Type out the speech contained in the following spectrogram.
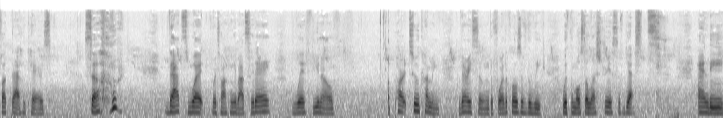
Fuck that, who cares? So that's what we're talking about today with, you know, a part two coming very soon before the close of the week with the most illustrious of guests and the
